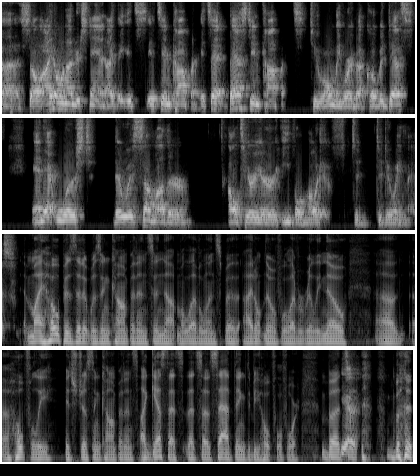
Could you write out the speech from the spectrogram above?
Uh, so I don't understand. I think it's it's incompetent. It's at best incompetence to only worry about COVID deaths, and at worst there was some other ulterior evil motive to, to doing this. My hope is that it was incompetence and not malevolence, but I don't know if we'll ever really know. Uh, uh, hopefully, it's just incompetence. I guess that's that's a sad thing to be hopeful for. But yeah. uh, but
